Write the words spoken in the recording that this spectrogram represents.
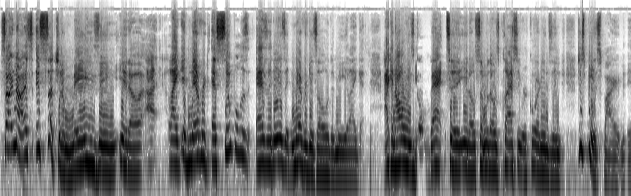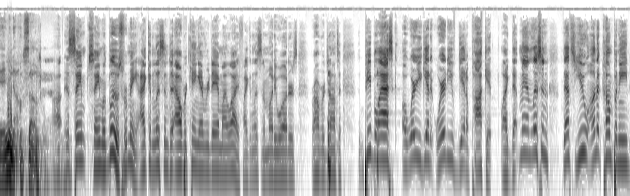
So no it's it's such an amazing you know i like it never as simple as as it is it never gets old to me. Like i can always go back to you know some of those classic recordings and just be inspired man you know so. Uh, same same with blues for me. I can listen to albert king every day of my life. I can listen to muddy waters robert johnson. People ask oh, where you get it where do you get a pocket like that? Man listen that's you unaccompanied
